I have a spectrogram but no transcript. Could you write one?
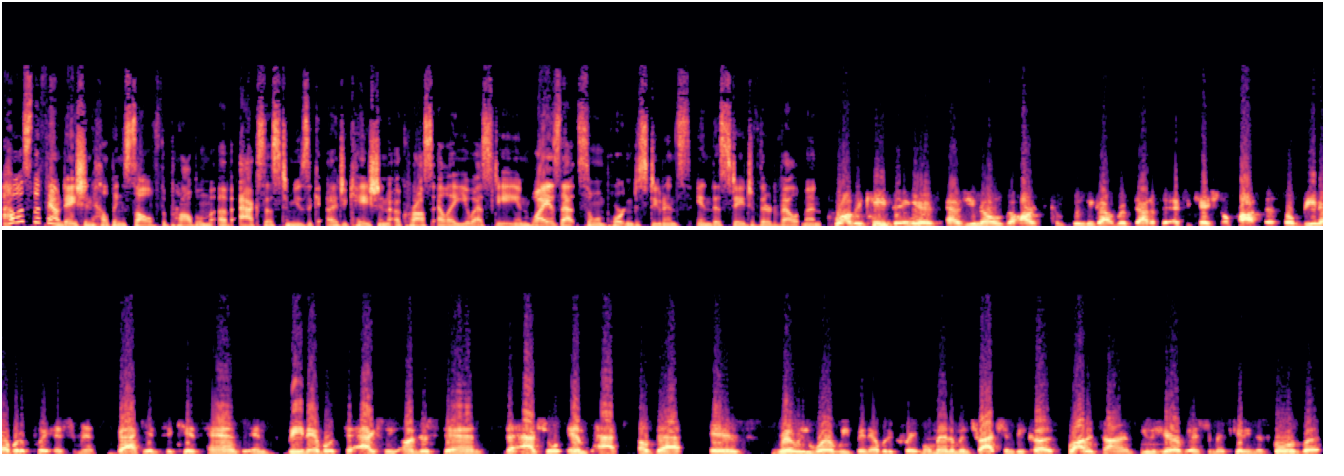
How is the foundation helping solve the problem of access to music education across LAUSD? And why is that so important to students in this stage of their development? Well, the key thing is, as you know, the arts completely got ripped out of the educational process. So being able to put instruments back into kids' hands and being able to actually understand the actual impact of that is really where we've been able to create momentum and traction because a lot of times you hear of instruments getting to schools, but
